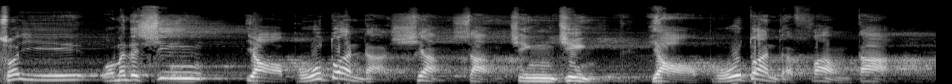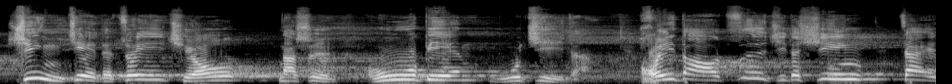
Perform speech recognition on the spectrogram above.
所以我们的心要不断的向上精进，要不断的放大。境界的追求，那是无边无际的。回到自己的心，在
